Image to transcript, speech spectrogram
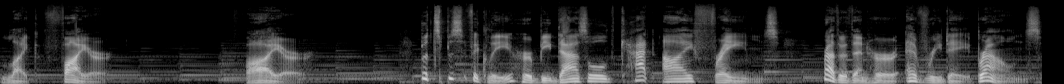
Like fire. Fire. But specifically, her bedazzled cat eye frames, rather than her everyday browns,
